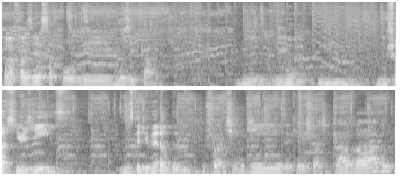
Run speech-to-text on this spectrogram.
para fazer essa publi musical. Um, um, um shortinho jeans, música de verão também. Um shortinho jeans, aquele short cravado,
